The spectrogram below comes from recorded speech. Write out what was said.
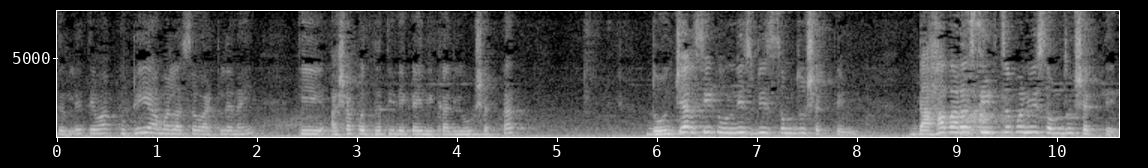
फिरले तेव्हा कुठेही आम्हाला असं वाटलं नाही की अशा पद्धतीने काही निकाल येऊ शकतात. दोन चार सीट उन्नीस बीस समजू शकते मी. दहा बारा सीटचं पण मी समजू शकते.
